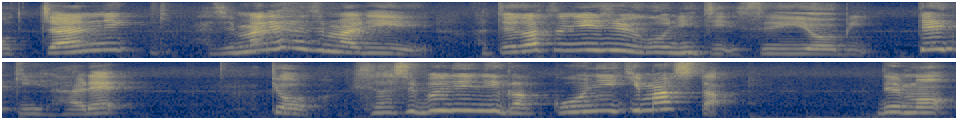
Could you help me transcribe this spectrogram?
おっちゃん日記始まり始まり8月25日水曜日天気晴れ。今日久しぶりに学校に行きました。でも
